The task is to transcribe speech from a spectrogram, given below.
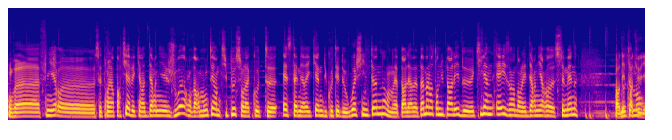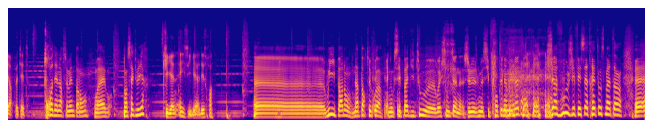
On va finir euh, cette première partie avec un dernier joueur. On va remonter un petit peu sur la côte est américaine du côté de Washington. On a parlé, pas mal entendu parler de Killian Hayes hein, dans les dernières semaines. Alors Détroit, tu veux dire peut-être. Trois dernières semaines, pardon. Ouais, bon. C'est ça que tu veux dire? Kylian Hayes, il est à Détroit. Euh, oui, pardon, n'importe quoi. Donc c'est pas du tout euh, Washington. Je, je me suis planté dans mes notes. J'avoue, j'ai fait ça très tôt ce matin. Euh,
